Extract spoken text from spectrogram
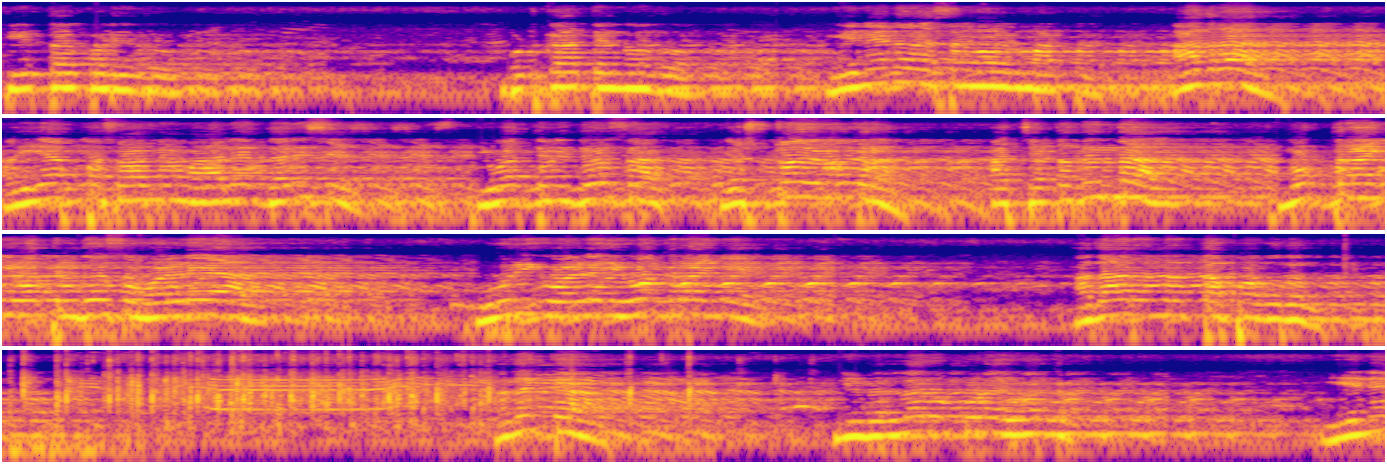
ತೀರ್ಥ ಕುಡಿಯೋದು ಗುಟ್ಕಾ ತಿನ್ನೋದು. ಏನೇನೋ ವ್ಯಸನಗಳನ್ನು ಮಾಡ್ತಾರೆ. ಆದ್ರ ಅಯ್ಯಪ್ಪ ಸ್ವಾಮಿ ಮಾಲೆ ಧರಿಸಿ ಇವತ್ತಿನ ದಿವಸ ಎಷ್ಟೋ ಯುವಕರ ಆ ಚಟದಿಂದ ಮುಕ್ತರಾಗಿ ಇವತ್ತಿನ ದಿವಸ ಒಳ್ಳೆಯ ಊರಿಗೆ ಒಳ್ಳೆಯ ಯುವಕರಾಗಿ ಅದಾರ ತಪ್ಪಾಗೋದಲ್ಲ. ಅದಕ್ಕೆ ನೀವೆಲ್ಲರೂ ಕೂಡ ಯುವಕರು, ಏನೇ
